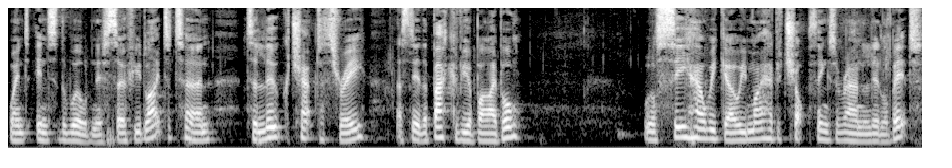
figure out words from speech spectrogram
went into the wilderness. So, if you'd like to turn to Luke chapter 3, that's near the back of your Bible, we'll see how we go. We might have to chop things around a little bit.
